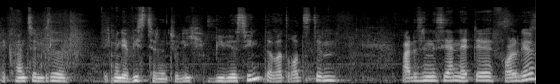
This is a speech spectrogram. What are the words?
Ihr könnt ein bisschen ich meine, ihr wisst ja natürlich, wie wir sind, aber trotzdem war das eine sehr nette Folge.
